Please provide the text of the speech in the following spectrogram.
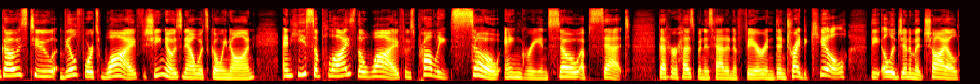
goes to Villefort's wife. She knows now what's going on. And he supplies the wife, who's probably so angry and so upset that her husband has had an affair and then tried to kill the illegitimate child.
